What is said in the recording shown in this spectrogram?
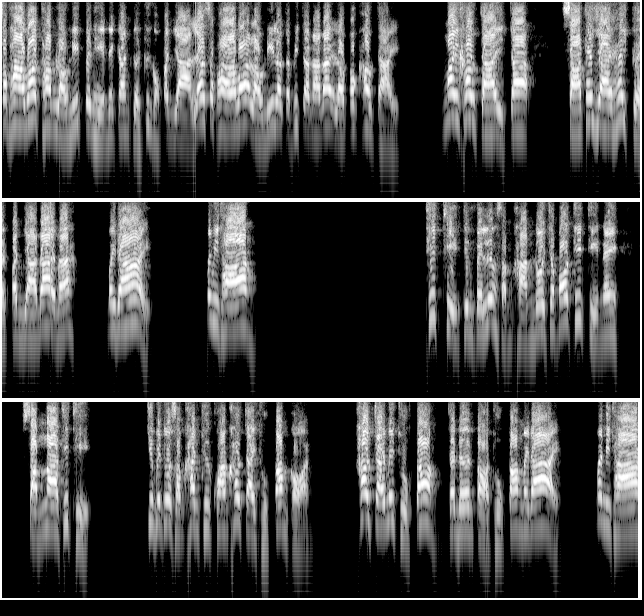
สภาวะธรรมเหล่านี้เป็นเหตุในการเกิดขึ้นของปัญญา แล้วสภาวะเหล่านี้เราจะพิจารณาได้เราต้องเข้าใจ ไม่เข้าใจจะสาธยายให้เกิดปัญญาได้ไหมไม่ได้ ไม่มีทาง ทิฏฐิจึงเป็นเรื่องสำคัญ โดยเฉพาะทิฏฐิในสัมมาทิฏฐิ จึงเป็นตัวสำคัญคือความเข้าใจถูกต้องก่อน เข้าใจไม่ถูกต้องจะเดินต่อถูกต้องไม่ได้ ไม่มีทาง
